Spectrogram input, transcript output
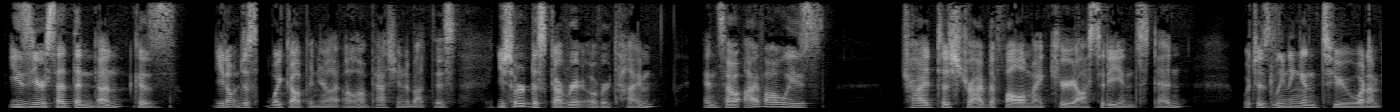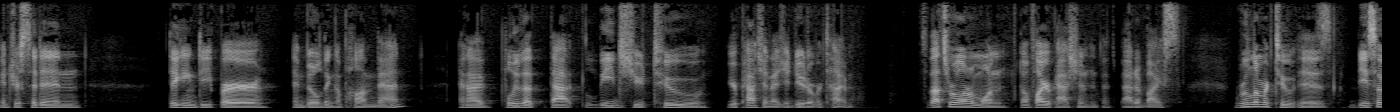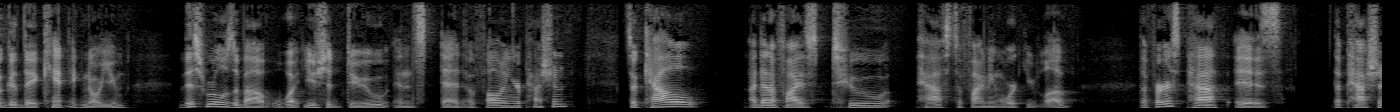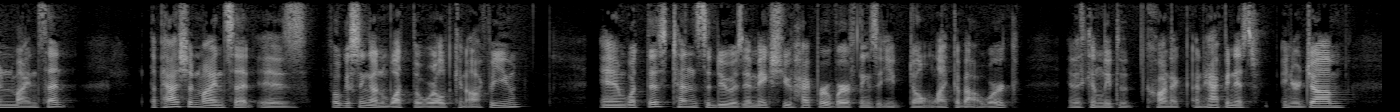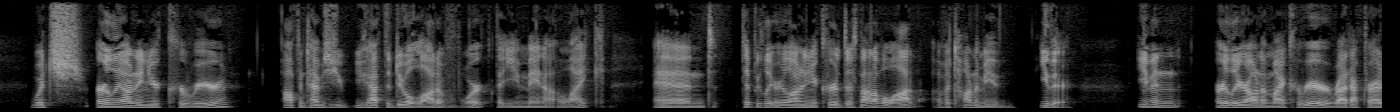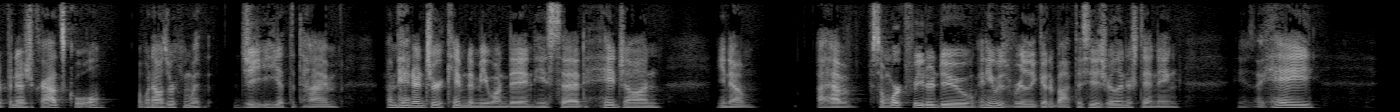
easier said than done because you don't just wake up and you're like, oh, I'm passionate about this. You sort of discover it over time. And so I've always tried to strive to follow my curiosity instead which is leaning into what I'm interested in, digging deeper, and building upon that. And I believe that that leads you to your passion as you do it over time. So that's rule number one. Don't follow your passion. That's bad advice. Rule number two is be so good they can't ignore you. This rule is about what you should do instead of following your passion. So Cal identifies two paths to finding work you love. The first path is the passion mindset. The passion mindset is focusing on what the world can offer you. And what this tends to do is it makes you hyper aware of things that you don't like about work. And this can lead to chronic unhappiness in your job, which early on in your career, oftentimes you, you have to do a lot of work that you may not like. And typically early on in your career, there's not a lot of autonomy either. Even earlier on in my career, right after I had finished grad school, when I was working with GE at the time, my manager came to me one day and he said, Hey, John, you know, I have some work for you to do. And he was really good about this. He was really understanding. He was like, Hey,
